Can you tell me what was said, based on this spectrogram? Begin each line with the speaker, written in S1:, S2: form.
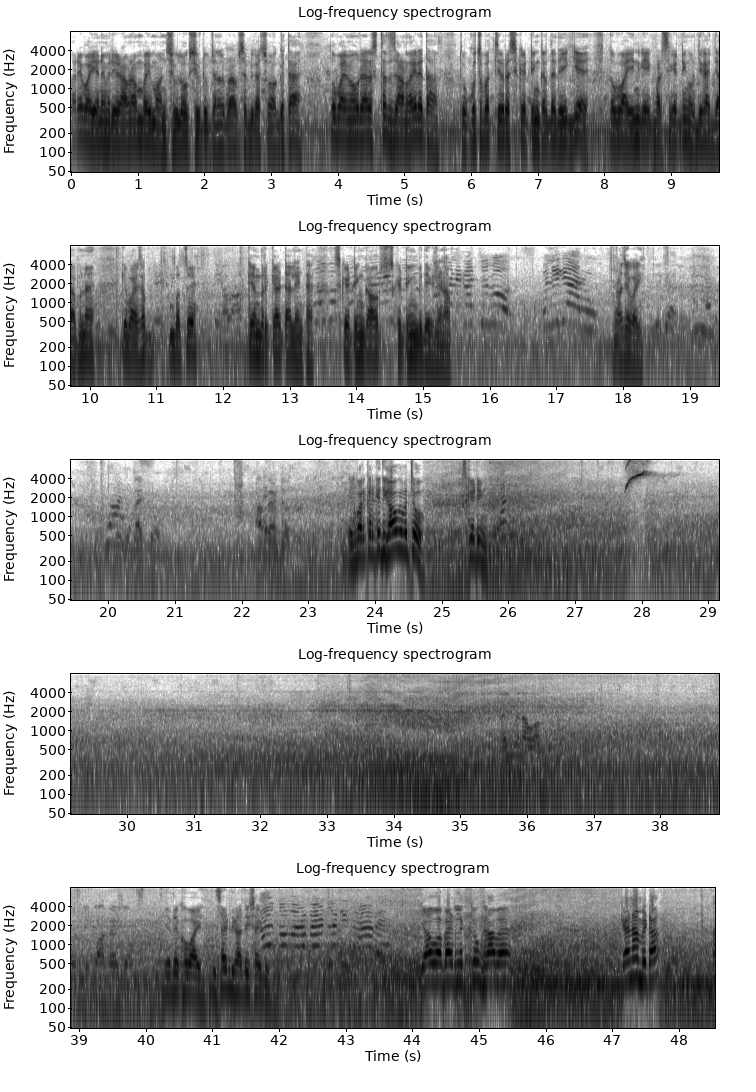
S1: सारे भाई ने मेरी राम राम भाई मानसी व्लॉग यूट्यूब चैनल पर आप सभी का स्वागत है। तो भाई, मैं उधर रास्ता से जान लग रहा था तो कुछ बच्चे उधर स्केटिंग करते देख गए। तो भाई, इनके एक बार स्केटिंग और दिखाई दिया आपने कि भाई सब बच्चे के अंदर क्या टैलेंट है। स्केटिंग का और स्केटिंग भी देख लेना आप।
S2: हूँ
S1: अजय भाई। एक बार करके दिखाओगे बच्चों स्केटिंग
S3: लाइन में ना हो आप बस देखो आप बैठ जाओ
S1: ये देखो भाई इस साइड दिखा दी साइड। ही
S2: है
S1: क्या हुआ? बैट लग क्यों खराब है? क्या नाम बेटा?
